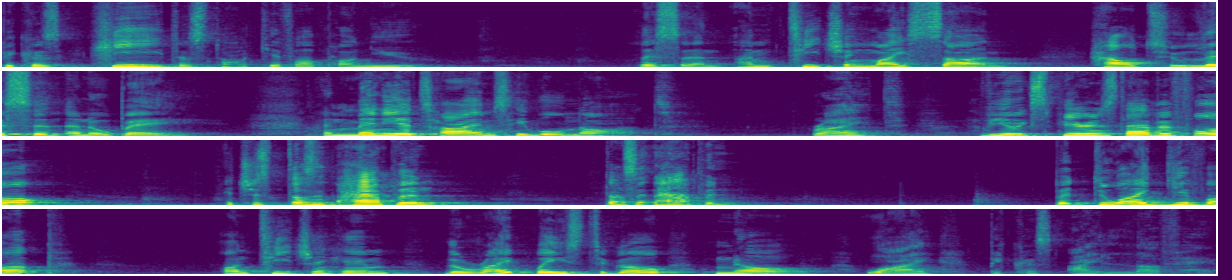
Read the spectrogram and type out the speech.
because He does not give up on you. Listen, I'm teaching my son how to listen and obey. And many a times he will not. Right? Have you experienced that before? It just doesn't happen. Doesn't happen. But do I give up on teaching him the right ways to go? No. Why? Because I love him.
